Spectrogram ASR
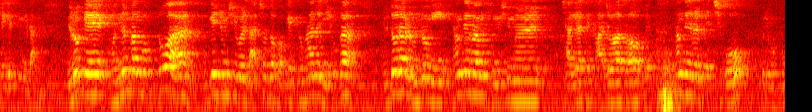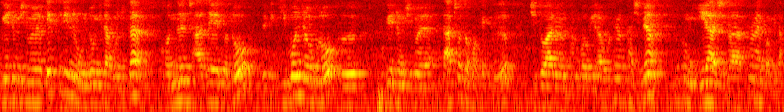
되겠습니다. 이렇게 걷는 방법 또한 무게 중심을 낮춰서 걷게끔 하는 이유가 유도라는 운동이 상대방 중심을 자기한테 가져와서 매- 상대를 맺히고 그리고 무게 중심을 깨뜨리는 운동이다 보니까 걷는 자세에서도 이렇게 기본적으로 그 무게 중심을 낮춰서 걷게끔 지도하는 방법이라고 생각하시면 조금 이해하시기가 편할 겁니다.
